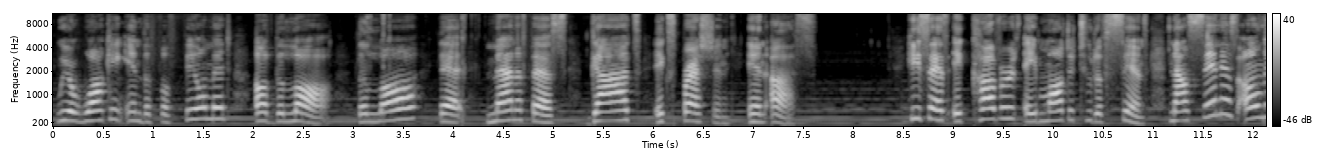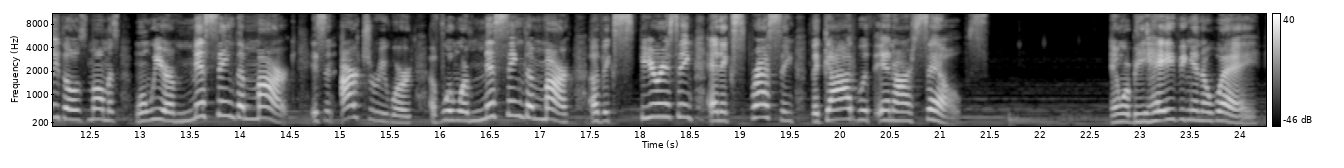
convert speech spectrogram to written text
we are walking in the fulfillment of the law, the law that manifests God's expression in us. He says it covers a multitude of sins. Now, sin is only those moments when we are missing the mark. It's an archery word of when we're missing the mark of experiencing and expressing the God within ourselves. And we're behaving in a way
